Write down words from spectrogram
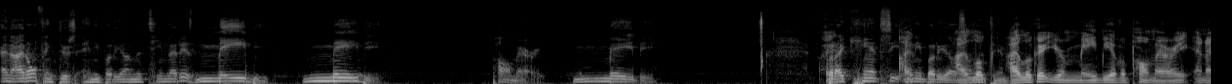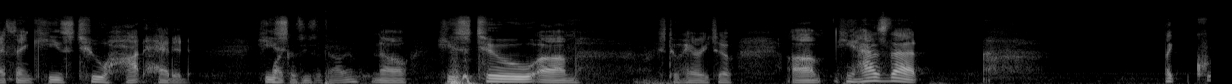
And I don't think there's anybody on the team that is. Maybe, maybe Palmieri. Maybe. But I, can't see anybody else I look. I look at your maybe of a Palmieri and I think he's too hot headed. He's Because he's Italian? No, he's too um, he's too hairy too. Um, he has that like cr-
